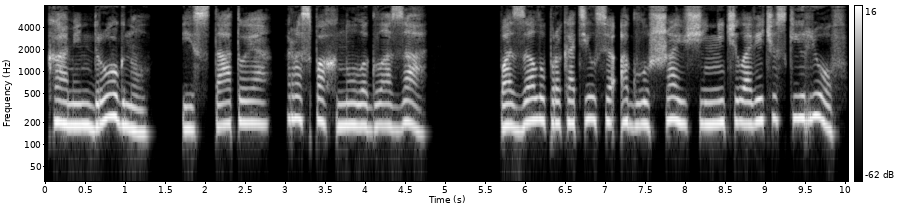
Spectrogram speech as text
камень дрогнул, и статуя распахнула глаза. По залу прокатился оглушающий нечеловеческий рев.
